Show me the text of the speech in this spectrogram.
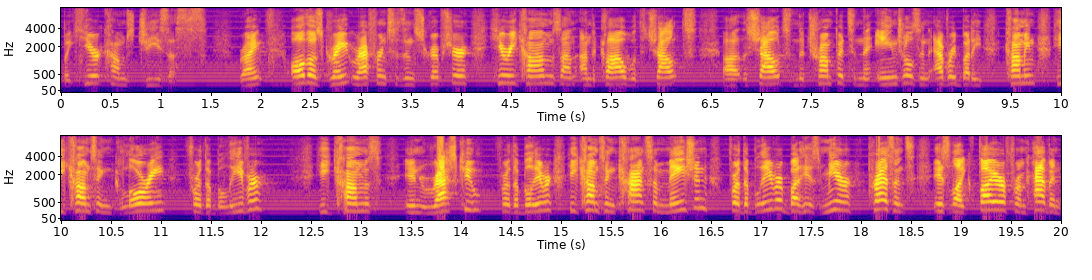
But here comes Jesus, right? All those great references in Scripture. Here he comes on, on the cloud with shouts, uh, the shouts and the trumpets and the angels and everybody coming. He comes in glory for the believer. He comes in rescue for the believer. He comes in consummation for the believer, but his mere presence is like fire from heaven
